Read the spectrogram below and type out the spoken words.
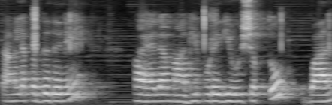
चांगल्या पद्धतीने पायाला मागे पुढे घेऊ शकतो. One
